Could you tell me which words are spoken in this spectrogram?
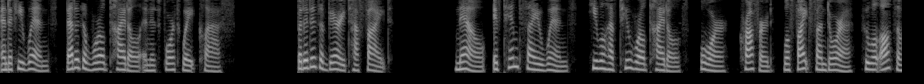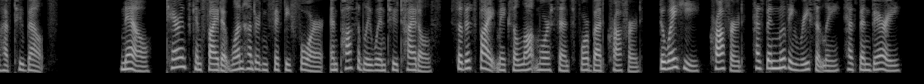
and if he wins, that is a world title in his fourth weight class. But it is a very tough fight. Now, if Tim Tszyu wins, he will have two world titles, or, Crawford, will fight Fundora, who will also have two belts. Now, Terence can fight at 154 and possibly win two titles, so this fight makes a lot more sense for Bud Crawford. The way he, Crawford, has been moving recently has been very,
